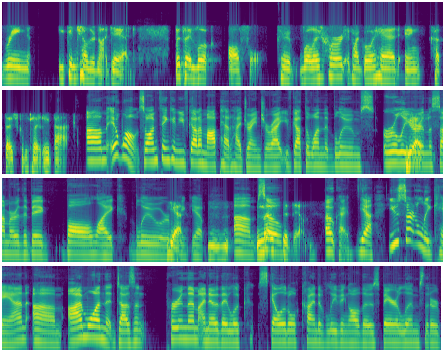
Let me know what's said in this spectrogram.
green. You can tell they're not dead, but they look awful. Okay, will it hurt if I go ahead and cut those completely back? Um, it won't. So I'm thinking you've got a mop head hydrangea, right? You've got the one that blooms earlier Yes. in the summer, the big ball like blue or Yes. pink. Yep. Mhm. Um, Most so of them. Okay. Yeah. You certainly can. Um, I'm one that doesn't prune them. I know they look skeletal, kind of leaving all those bare limbs that are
